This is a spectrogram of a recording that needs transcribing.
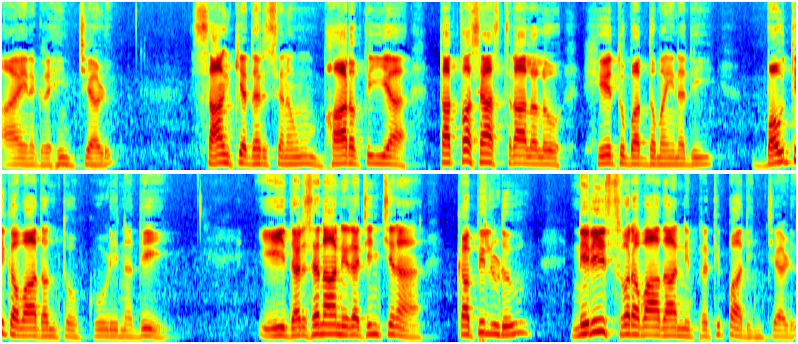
ఆయన గ్రహించాడు. సాంఖ్య దర్శనం భారతీయ తత్వశాస్త్రాలలో హేతుబద్ధమైనది. భౌతికవాదంతో కూడినది. ఈ దర్శనాన్ని రచించిన కపిలుడు నిరీశ్వరవాదాన్ని ప్రతిపాదించాడు.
